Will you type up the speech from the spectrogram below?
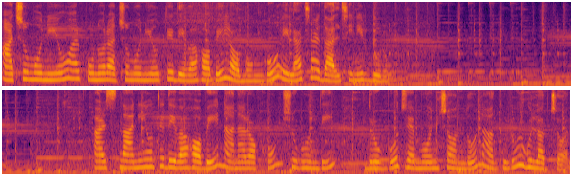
আচমনীয় আর পুনরাচমনীয়তে দেওয়া হবে লবঙ্গ, এলাচ আর দালচিনির গুঁড়ো। আর স্নানীয়তে দেওয়া হবে নানা রকম সুগন্ধি দ্রব্য যেমন চন্দন আগ্রু গোলাপ জল।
